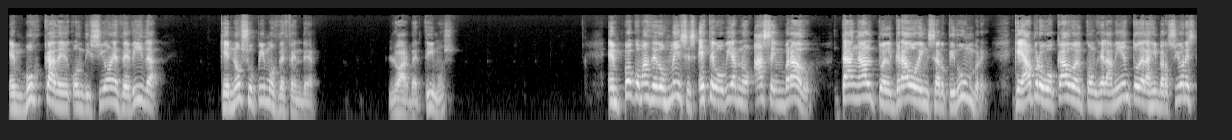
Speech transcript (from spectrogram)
en busca de condiciones de vida que no supimos defender. Lo advertimos. En poco más de dos meses, este gobierno ha sembrado tan alto el grado de incertidumbre que ha provocado el congelamiento de las inversiones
